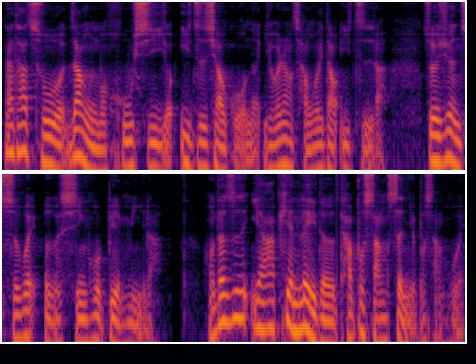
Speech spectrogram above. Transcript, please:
那它除了让我们呼吸有抑制效果呢，也会让肠胃道抑制啦，所以有些人吃会恶心或便秘啦。哦，但是鸦片类的它不伤肾也不伤胃。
